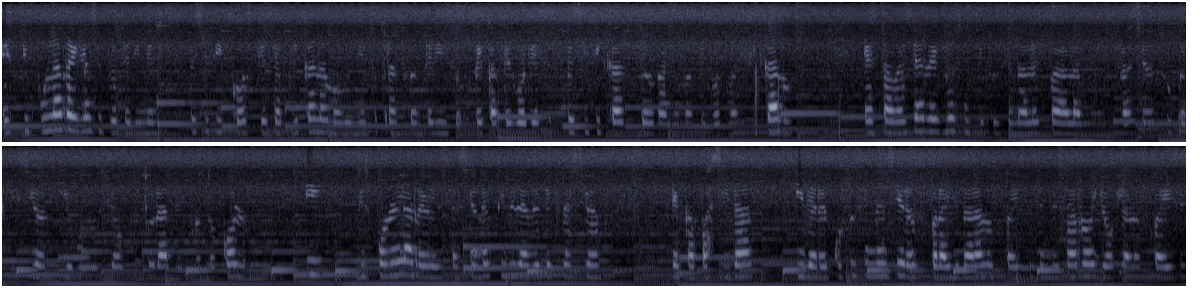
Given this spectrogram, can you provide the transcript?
Estipula reglas y procedimientos específicos que se aplican al movimiento transfronterizo de categorías específicas de organismos vivos modificados. Establece arreglos institucionales para la administración, supervisión y evolución futura del protocolo y dispone la realización de actividades de creación de capacidad y de recursos financieros para ayudar a los países en desarrollo y a los países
